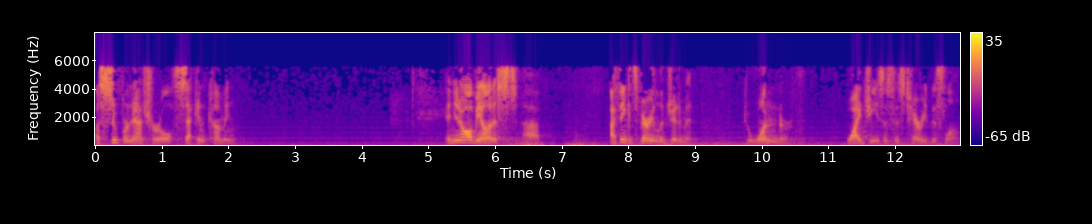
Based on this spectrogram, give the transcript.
a supernatural second coming. And you know, I'll be honest, uh, I think it's very legitimate to wonder why Jesus has tarried this long.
